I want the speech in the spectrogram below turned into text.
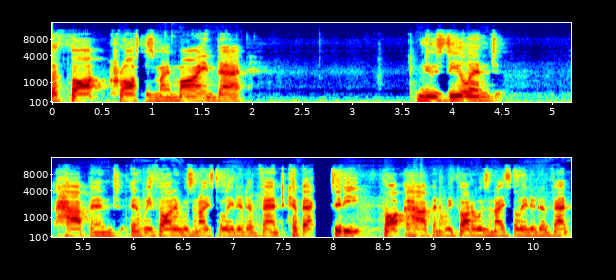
the thought crosses my mind that New Zealand happened and we thought it was an isolated event. Quebec City thought happened, and we thought it was an isolated event.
